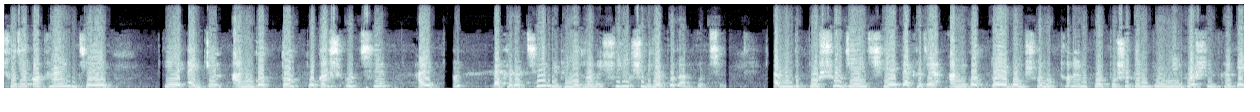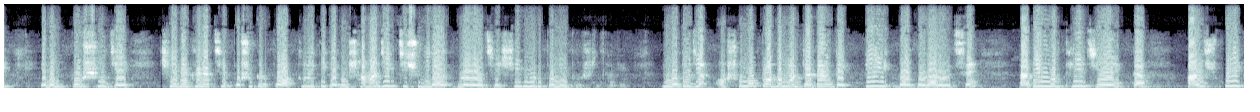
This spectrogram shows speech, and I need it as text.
সোজা কথায় যে কে একজন আনুগত্য প্রকাশ করছে, আরেকজন দেখা যাচ্ছে বিভিন্ন ধরনের সুযোগ সুবিধা প্রদান করছে। সাধারণত পোষ্য যে, সে দেখা যায় আনুগত্য এবং সমর্থনের উপর পোষকের উপর নির্ভরশীল থাকে এবং পোষ্য যে, সে দেখা যাচ্ছে পোষকের উপর অর্থনৈতিক এবং সামাজিক যে সুবিধাগুলো রয়েছে, সেগুলোর উপর নির্ভরশীল থাকে। মূলত যে অসম পদমর্যাদার ব্যক্তি বর্গরা রয়েছে, তাদের মধ্যে যে একটা পারস্পরিক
